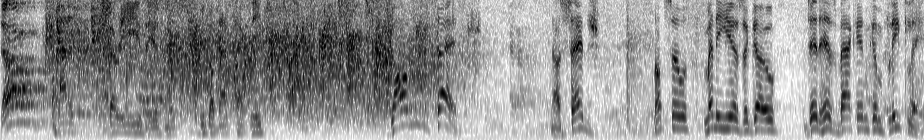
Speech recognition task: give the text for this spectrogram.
Down. And it's very easy, isn't it? You've got that technique. John Sedge. Now, Sedge, not so many years ago, did his back in completely.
